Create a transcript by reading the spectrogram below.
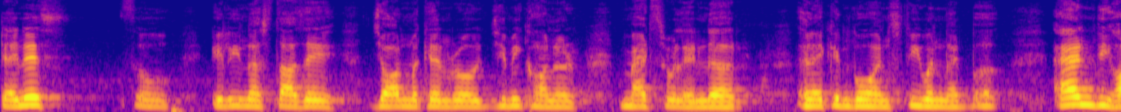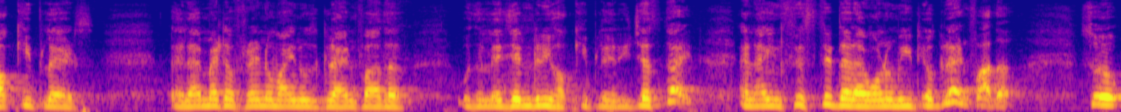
tennis, so Ilie Nastase, John McEnroe, Jimmy Connor, Mats Wilander, and I can go on Stefan Edberg, and the hockey players. And I met a friend of mine whose grandfather was a legendary hockey player. He just died. And I insisted that I want to meet your grandfather. So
